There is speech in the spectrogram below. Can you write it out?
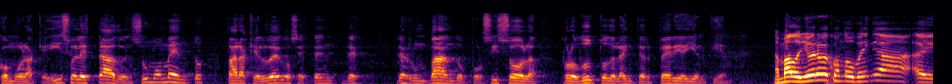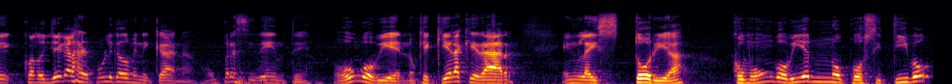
como la que hizo el Estado en su momento para que luego se estén de- derrumbando por sí sola producto de la intemperie y el tiempo. Amado, yo creo que cuando venga, eh, cuando llegue a la República Dominicana un presidente o un gobierno que quiera quedar en la historia como un gobierno positivo,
